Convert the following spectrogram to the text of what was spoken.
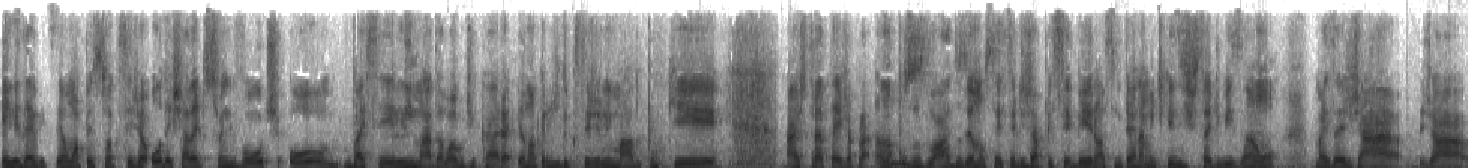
ele deve ser uma pessoa que seja ou deixada de swing vote ou vai ser limada logo de cara. Eu não acredito que seja limado porque a estratégia para ambos os lados, eu não sei se eles já perceberam assim internamente que existe essa divisão, mas é já já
